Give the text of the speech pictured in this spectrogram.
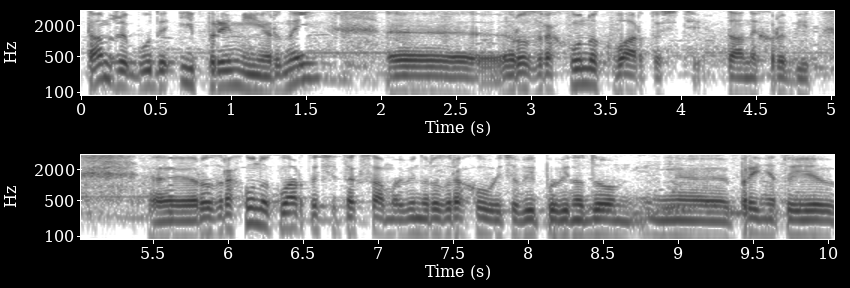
Там же буде і примірний розрахунок вартості даних робіт. Розрахунок вартості так само він розраховується відповідно до е, прийнятої е,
